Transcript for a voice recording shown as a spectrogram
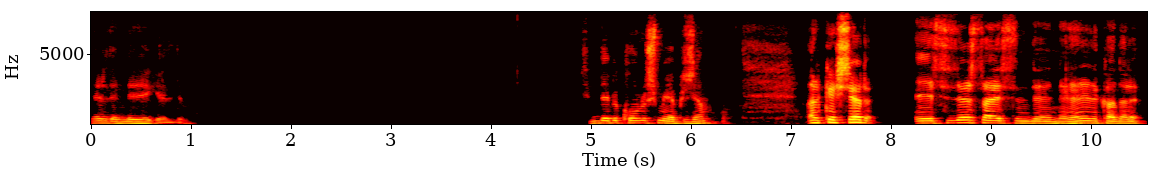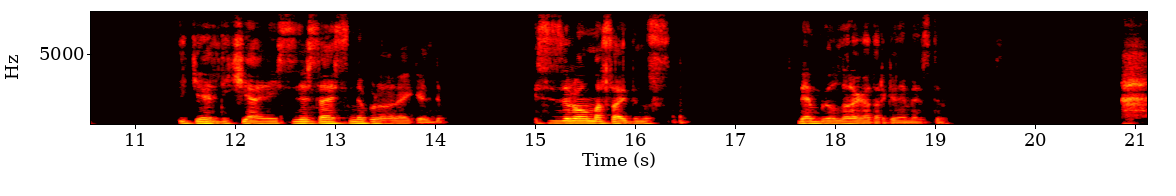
nereden nereye geldim. Şimdi bir konuşma yapacağım. Arkadaşlar e, sizler sayesinde nelere kadar geldik yani sizler sayesinde buralara geldim. Sizler olmasaydınız ben bu yollara kadar gelemezdim.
